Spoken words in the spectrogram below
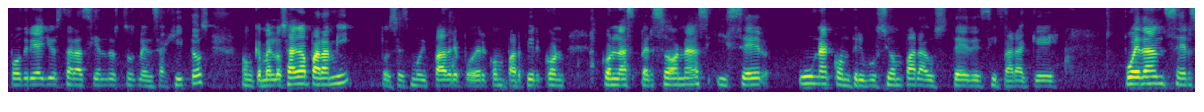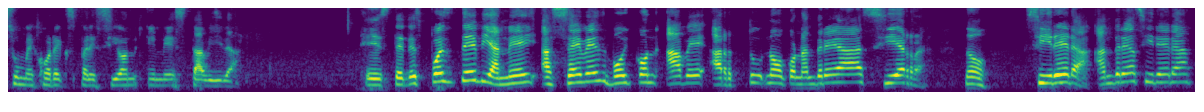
podría yo estar haciendo estos mensajitos, aunque me los haga para mí, pues es muy padre poder compartir con, con las personas y ser una contribución para ustedes y para que puedan ser su mejor expresión en esta vida. Este, después de Vianey Aceves, voy con Ave Arturo, no, con Andrea Sierra, no, Cirera. Andrea Cirera,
